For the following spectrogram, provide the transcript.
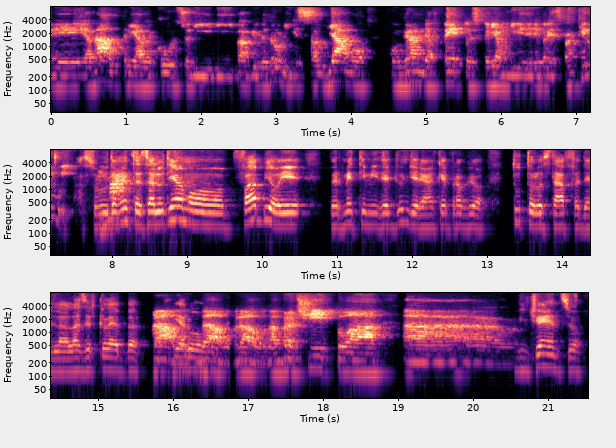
e ad altri al corso di, di Fabio Petroni che salutiamo con grande affetto e speriamo di vedere presto anche lui. Assolutamente Ma... salutiamo Fabio e permettimi di aggiungere anche proprio tutto lo staff della Laser Club bravo, Bravo, bravo, da Braccetto a, a Vincenzo.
